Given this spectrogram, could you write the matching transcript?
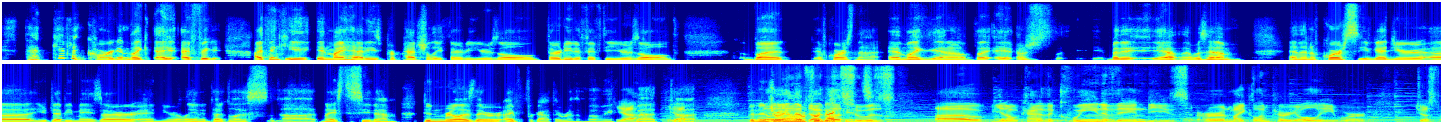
is that Kevin Corrigan? Like, I I figure. I think he in my head he's perpetually 30 years old, 30 to 50 years old, but of course not. And like you know, but it, I was just, but it, yeah, that was him. And then of course you've got your uh your Debbie Mazar and your Illeana Douglas. Uh, nice to see them. Didn't realize they were. I forgot they were in the movie. Yeah, but yeah. uh, been enjoying Illeana them for Douglas, decades. who was, uh, you know, kind of the queen of the indies. Her and Michael Imperioli were just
